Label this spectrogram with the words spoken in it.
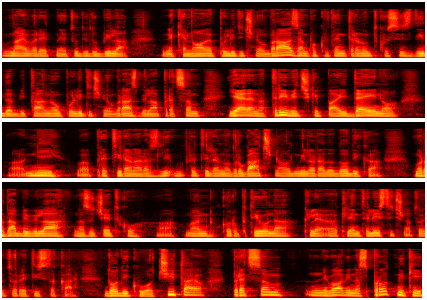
najverjetneje tudi dobila neke nove politične obraze, ampak v tem trenutku se zdi, da bi ta nov politični obraz bila predvsem Jelena Trivič, ki pa idejno ni pretirano, pretirano drugačna od Milorada Dodika. Morda bi bila na začetku manj koruptivna, klientelistična, to je torej tisto, kar Dodiku očitajo. Predvsem njegovi nasprotniki,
